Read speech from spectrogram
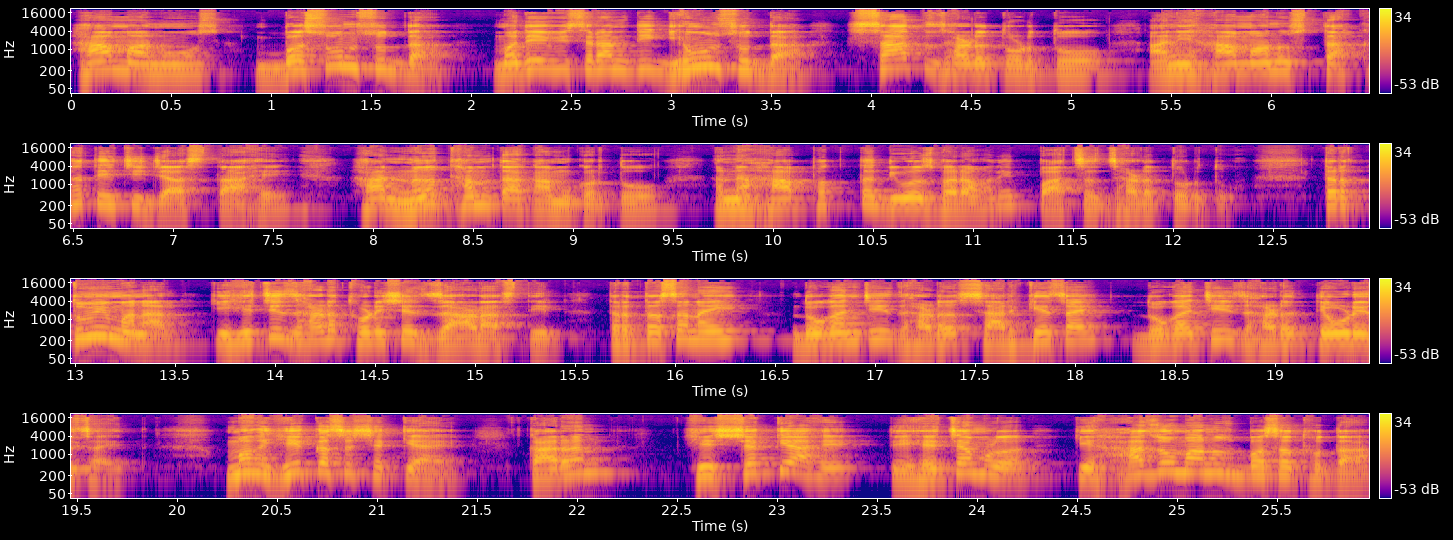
हा माणूस बसूनसुद्धा मध्ये विश्रांती घेऊन सुद्धा सात झाडं तोडतो आणि हा माणूस ताकद जास्त आहे. हा न थांबता काम करतो आणि हा फक्त दिवसभरामध्ये पाचच झाडं तोडतो. तर तुम्ही म्हणाल की ह्याची झाडं थोडेसे जाड असतील तर तसं नाही. दोघांची झाडं सारखेच आहेत दोघांची झाडं तेवढेच आहेत. मग हे कसं शक्य आहे? कारण हे शक्य आहे ते ह्याच्यामुळं की हा जो माणूस बसत होता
